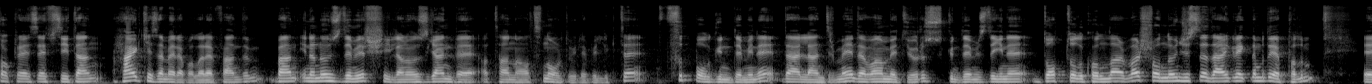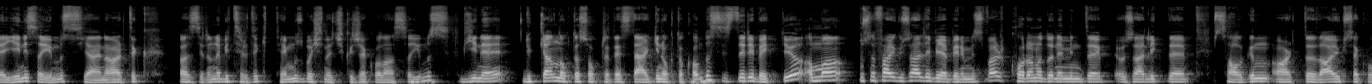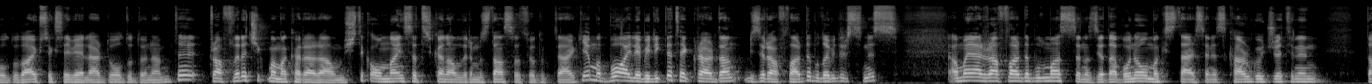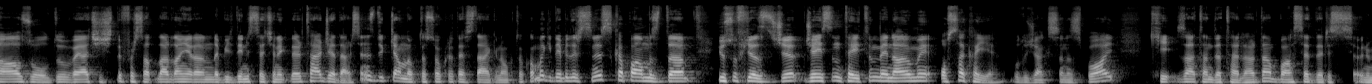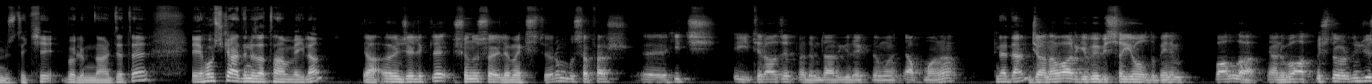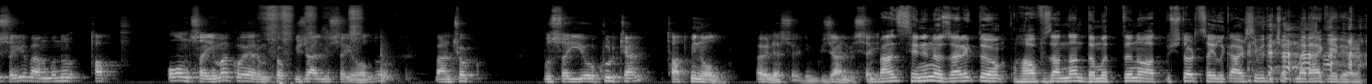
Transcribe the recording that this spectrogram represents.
Sokrates FC'den herkese merhabalar efendim. Ben İnan Özdemir, İlan Özgen ve Atan Altınordu ile birlikte futbol gündemini değerlendirmeye devam ediyoruz. Gündemimizde yine dop dolu konular var. Onun öncesinde dergi reklamı da yapalım. Ee, yeni sayımız yani artık Haziran'ı bitirdik. Temmuz başına çıkacak olan sayımız yine dükkan.sokratesdergi.com'da sizleri bekliyor. Ama bu sefer güzel de bir haberimiz var. Korona döneminde özellikle salgın arttığı, daha yüksek olduğu, daha yüksek seviyelerde olduğu dönemde raflara çıkmama kararı almıştık. Online satış kanallarımızdan satıyorduk dergi ama bu ayla birlikte tekrardan bizi raflarda bulabilirsiniz. Ama eğer raflarda bulmazsanız ya da abone olmak isterseniz kargo ücretinin daha az olduğu veya çeşitli fırsatlardan yararlanabildiğiniz seçenekleri tercih ederseniz dükkan.sokratesdergi.com'a gidebilirsiniz. Kapağımızda Yusuf Yazıcı, Jason Tatum ve Naomi Osaka'yı bulacaksınız bu ay. Ki zaten detaylardan bahsederiz önümüzdeki bölümlerde de. E, hoş geldiniz Atan ve İlan. Ya öncelikle şunu söylemek istiyorum. Bu sefer e, hiç itiraz etmedim dergi reklamı yapmana. Neden? Canavar gibi bir sayı oldu benim. Valla yani bu 64. sayı ben bunu top 10 sayıma koyarım. Çok güzel bir sayı oldu. Ben çok bu sayıyı okurken tatmin oldum. Öyle söyleyeyim. Güzel bir sayı. Ben senin özellikle o hafızandan damıttığın o 64 sayılık arşivi de çok merak ediyorum.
